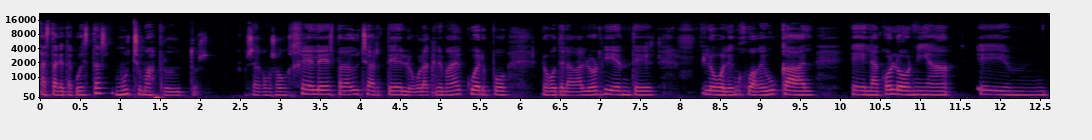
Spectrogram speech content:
hasta que te acuestas mucho más productos. O sea, como son geles para ducharte, luego la crema del cuerpo, luego te lavas los dientes, luego el enjuague bucal, eh, la colonia, em,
